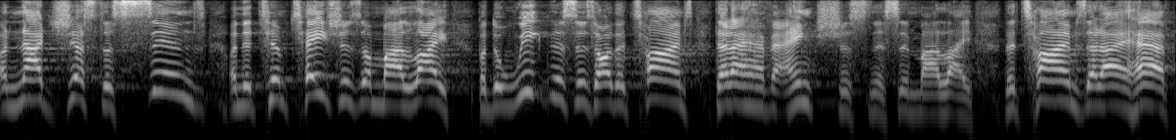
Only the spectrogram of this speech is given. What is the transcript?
are not just the sins and the temptations of my life, but the weaknesses are the times that I have anxiousness in my life, the times that I have,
